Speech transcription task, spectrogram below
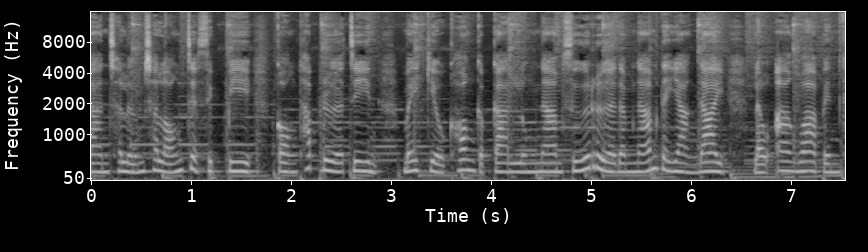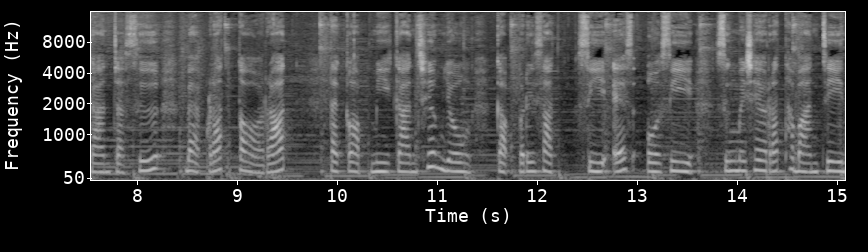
การเฉลิมฉลอง 70 ปี กองทัพเรือจีน ไม่เกี่ยวข้องกับการลงนามซื้อเรือดำน้ำแต่อย่างใด แล้วอ้างว่าเป็นการจัดซื้อแบบรัฐต่อรัฐแต่กลับมีการเชื่อมโยงกับบริษัท CSOC ซึ่งไม่ใช่รัฐบาลจีน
